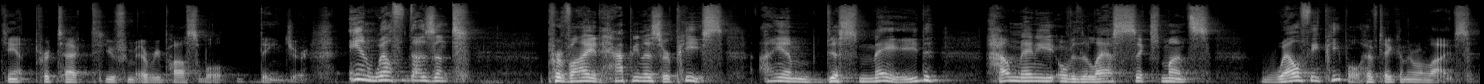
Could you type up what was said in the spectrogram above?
can't protect you from every possible danger. And wealth doesn't provide happiness or peace. I am dismayed how many over the last six months wealthy people have taken their own lives.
